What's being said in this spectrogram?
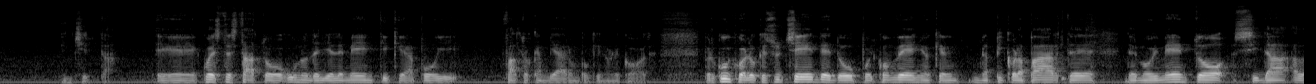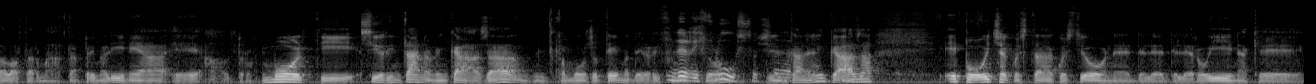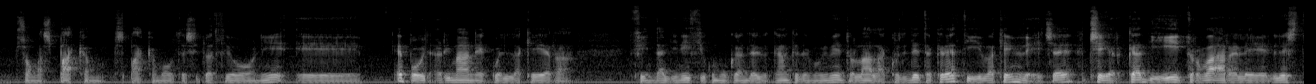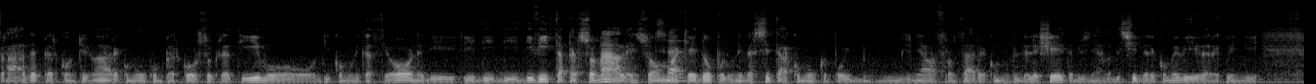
in città e questo è stato uno degli elementi che ha poi fatto cambiare un pochino le cose. Per cui quello che succede dopo il convegno è che una piccola parte del movimento si dà alla lotta armata, prima linea e altro. Molti si rintanano in casa, il famoso tema del riflusso, del riflusso si certo. rintanano in casa. E poi c'è questa questione delle, dell'eroina che insomma spacca, spacca molte situazioni e e poi rimane quella che era fin dagli inizi comunque anche del movimento là, la cosiddetta creativa che invece cerca di trovare le, le, strade per continuare comunque un percorso creativo di comunicazione, di, di, di, di vita personale insomma certo. che dopo l'università comunque poi bisognava affrontare comunque delle scelte, bisognava decidere come vivere quindi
